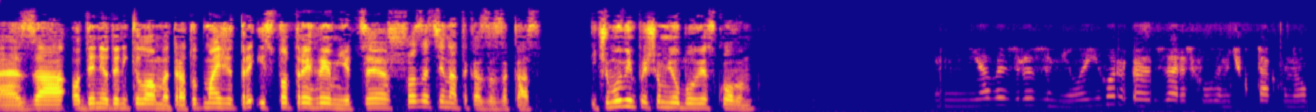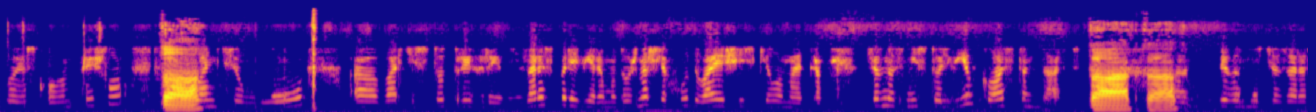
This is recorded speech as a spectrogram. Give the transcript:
е, за 1,1 кілометр, а тут майже 3 і 103 гривні. Це що за ціна така за заказ? І чому він прийшов не обов'язковим? Я вас зрозуміла, Ігор. Е, Зараз хвилиночку, так воно обов'язково прийшло. Так. Ланцюгу е, вартість 103 гривні. Зараз перевіримо. Довжина шляху 2,6 кілометра. Це в нас місто Львів, клас стандарт. Так, так. Е, Дивимося зараз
